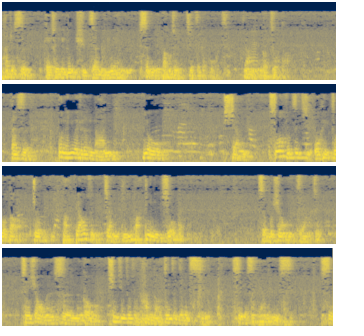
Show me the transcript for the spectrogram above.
他就是给出一个应许，只要你愿意，圣灵帮助你接这个果子，让你能够做到。但是不能因为觉得难，又想说服自己我可以做到，就把标准降低，把定义修改。神不需要我们这样做。神希望我们是能够清清楚楚看到真正这个词是一个什么样的意思，是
